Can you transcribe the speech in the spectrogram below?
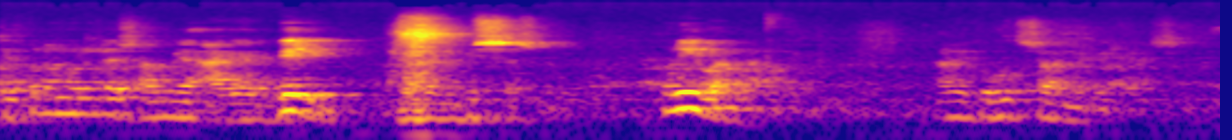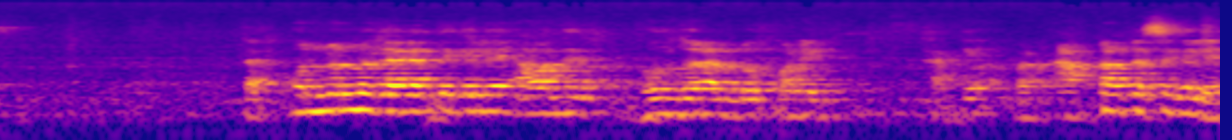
যে কোনো মূল্যের সামনে আগেবেই আমি বিশ্বাস করি, উনি বলেন আমি খুব উৎসাহ নিয়ে বেরিয়ে আসি তা অন্যান্য জায়গাতে গেলে আমাদের ভুল ধরার লোক অনেক থাকে বাট আপনার কাছে গেলে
